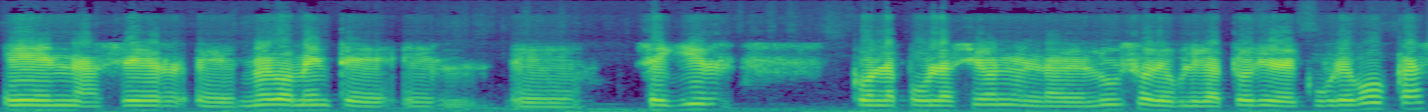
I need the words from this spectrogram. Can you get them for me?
en hacer eh, nuevamente el eh, seguir con la población en el uso de obligatorio de cubrebocas,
